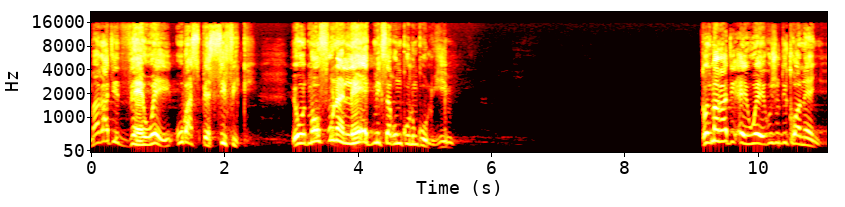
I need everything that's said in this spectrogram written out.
Makathi the way uba specific. Yokuthi mawufuna le ekumixa kuNkulunkulu him. Because makathi a way kusho ukuthi ikhona enye.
